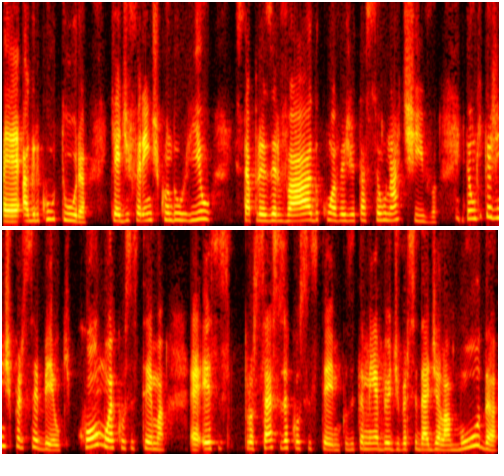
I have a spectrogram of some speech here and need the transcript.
é, agricultura, que é diferente quando o rio está preservado com a vegetação nativa. Então, o que, que a gente percebeu? Que como o ecossistema, é, esses processos ecossistêmicos e também a biodiversidade, ela muda,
